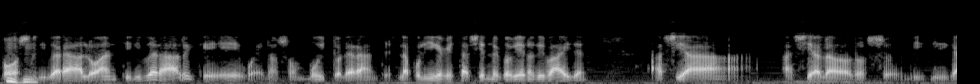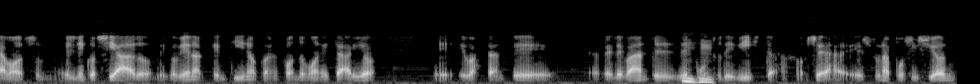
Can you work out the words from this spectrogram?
post-liberal o antiliberal que, bueno, son muy tolerantes. La política que está haciendo el gobierno de Biden hacia, hacia los, digamos, el negociado del gobierno argentino con el Fondo Monetario eh, es bastante relevante desde el punto de vista. O sea, es una posición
